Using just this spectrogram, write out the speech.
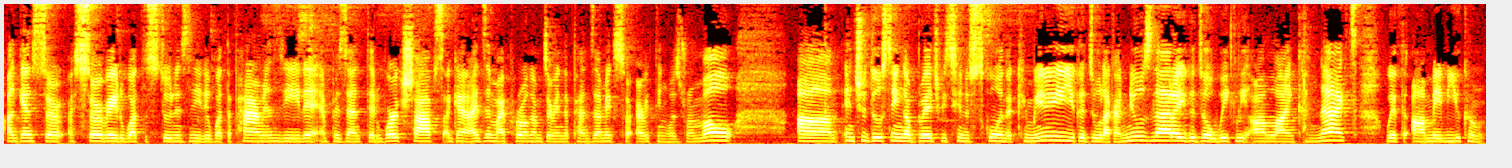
Again, sur- I surveyed what the students needed, what the parents needed, and presented workshops. Again, I did my program during the pandemic, so everything was remote um, introducing a bridge between the school and the community. You could do like a newsletter. You could do a weekly online connect with um, maybe you can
